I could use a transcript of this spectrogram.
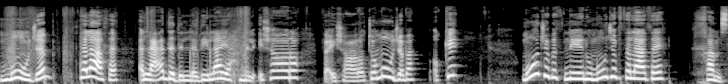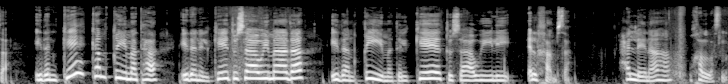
موجب ثلاثة العدد الذي لا يحمل إشارة فإشارته موجبة okay؟ موجب اثنين وموجب ثلاثة خمسة. إذا K كم قيمتها؟ إذا ال K تساوي ماذا؟ إذا قيمة ال K تساوي لي الخمسة حليناها وخلصنا.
